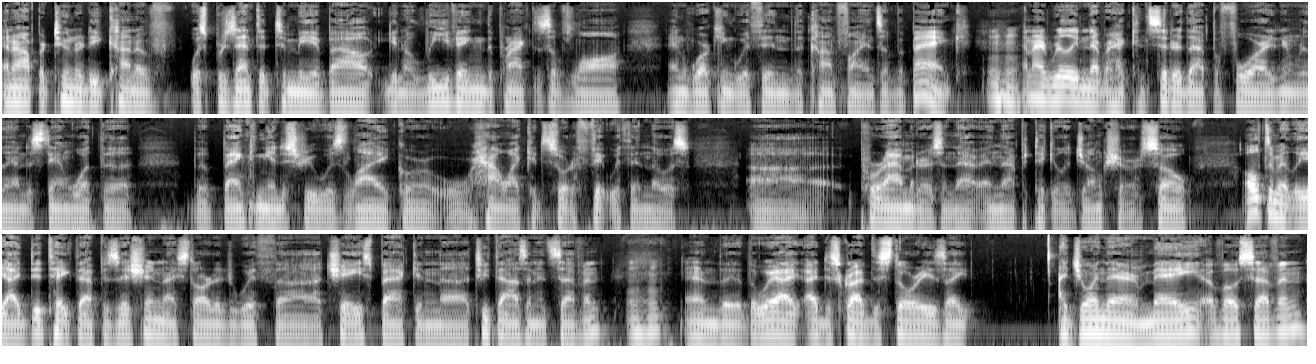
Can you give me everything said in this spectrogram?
an opportunity kind of was presented to me about you know leaving the practice of law and working within the confines of a bank and i really never had considered that before i didn't really understand what the the banking industry was like or, or how i could sort of fit within those uh, parameters in that in that particular juncture so ultimately i did take that position i started with uh, chase back in uh, 2007 and the, the way I, I describe the story is i I joined there in May of 07.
